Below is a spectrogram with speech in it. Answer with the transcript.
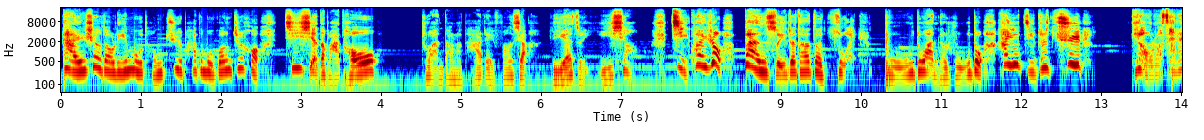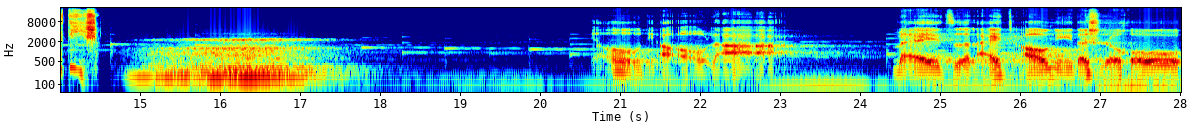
感受到林木藤惧怕的目光之后，机械的把头转到了他这方向，咧嘴一笑，几块肉伴随着他的嘴不断的蠕动，还有几只蛆。掉落在了地上，又掉了。每次来找你的时候，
